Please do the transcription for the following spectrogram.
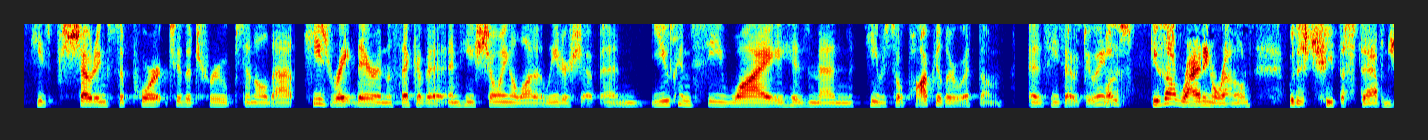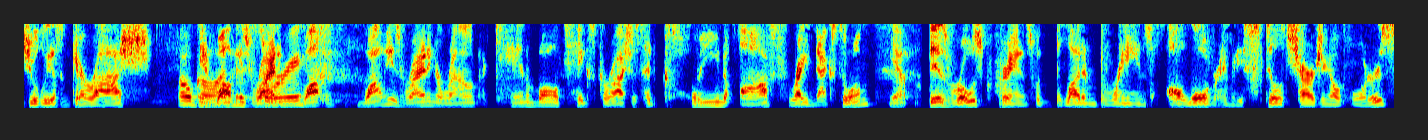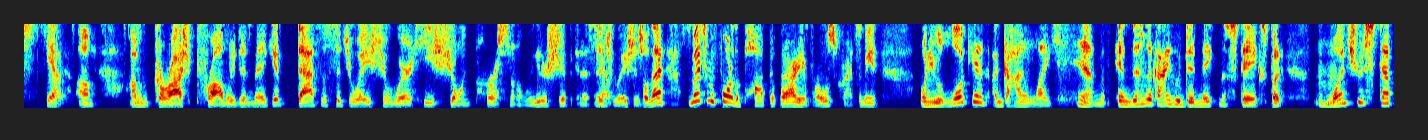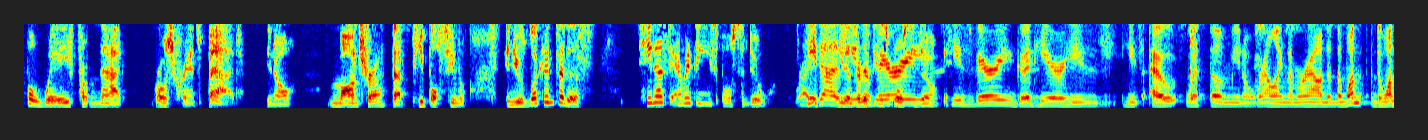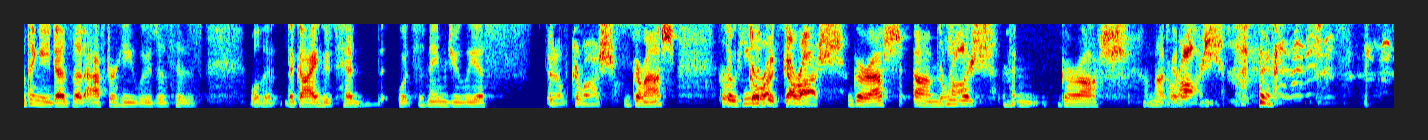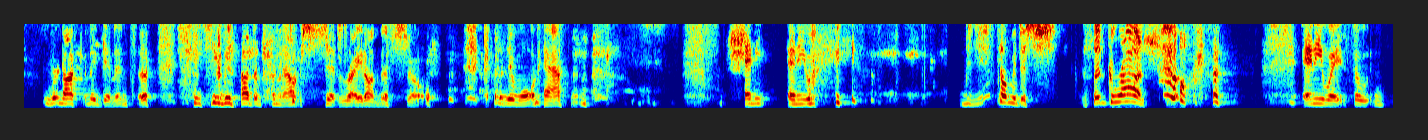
He's shouting support to the troops and all that. He's right there in the thick of it and he's showing a lot of leadership. And you can see why his men, he was so popular with them as he's out doing. He's out riding around with his chief of staff, Julius Garesché. Oh God! And while he's riding, while, while he's riding around, a cannonball takes Garesché's head clean off right next to him. Yeah. There's Rosecrans with blood and brains all over him, and he's still charging out orders. Yeah. Um, um Garesché probably didn't make it. That's a situation where he's showing personal leadership in a situation. Yep. So that mentioned before the popularity of Rosecrans. I mean, when you look at a guy like him, and this is a guy who did make mistakes, but mm-hmm. once you step away from that Rosecrans bad, you know, mantra that people seem to, and you look into this, he does everything he's supposed to do. Right? He does. He does he's everything very, he's supposed to do. He's very good here. He's he's out with them, you know, rallying them around. And the one the one thing he does that after he loses his, well, the the guy whose head, what's his name, Julius. You know. Gamache. So he Gar- was a, Garrosh. Garrosh. Um, Garrosh. He was Garrosh. I'm not Garrosh. We're not going to get into teaching me how to pronounce shit right on this show because it won't happen. Any anyway, did you just tell me to shh? I said garage. okay. Anyway, so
